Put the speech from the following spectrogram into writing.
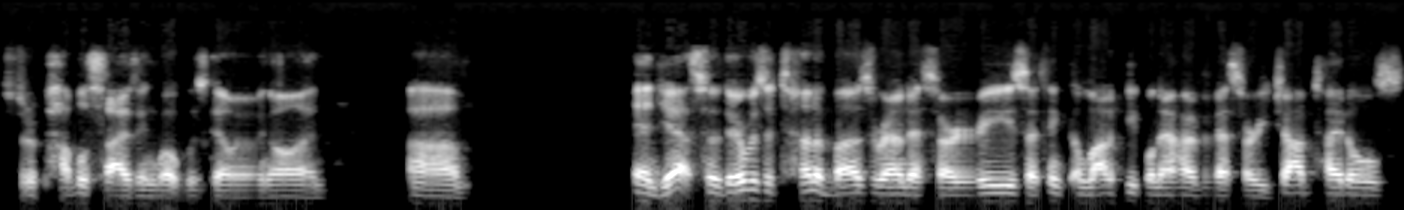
sort of publicizing what was going on. Um, and yeah, so there was a ton of buzz around SREs. I think a lot of people now have SRE job titles.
